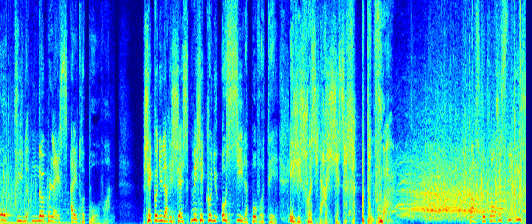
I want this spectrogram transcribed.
aucune noblesse à être pauvre. J'ai connu la richesse, mais j'ai connu aussi la pauvreté. Et j'ai choisi la richesse à chaque putain de fois. Parce que quand je suis riche,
